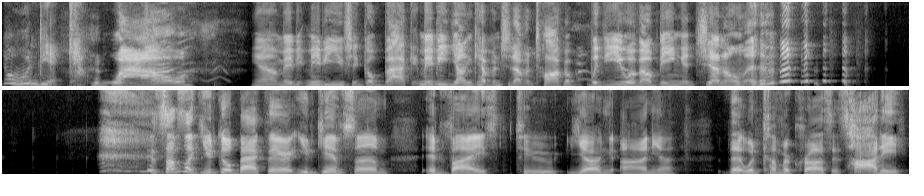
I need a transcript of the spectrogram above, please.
No, it wouldn't be a cat. Wow. Yeah, maybe maybe you should go back. Maybe young Kevin should have a talk with you about being a gentleman. It sounds like you'd go back there, you'd give some advice to young Áine that would come across as haughty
